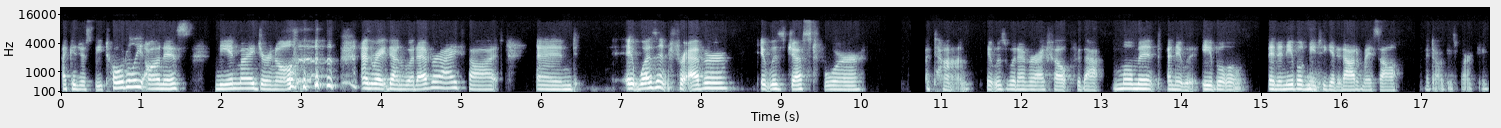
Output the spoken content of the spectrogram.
I could just be totally honest, me and my journal, and write down whatever I thought. And it wasn't forever, it was just for a time. It was whatever I felt for that moment. And it was able, it enabled me to get it out of myself. My dog is barking.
